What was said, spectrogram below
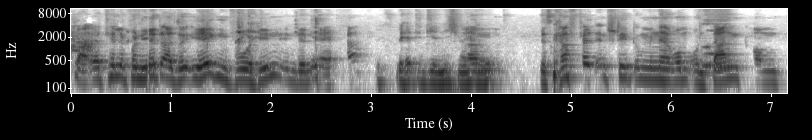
klar, er telefoniert also irgendwo hin in den Äther. Das werdet ihr nicht mehr. Ähm, das Kraftfeld entsteht um ihn herum und dann kommt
